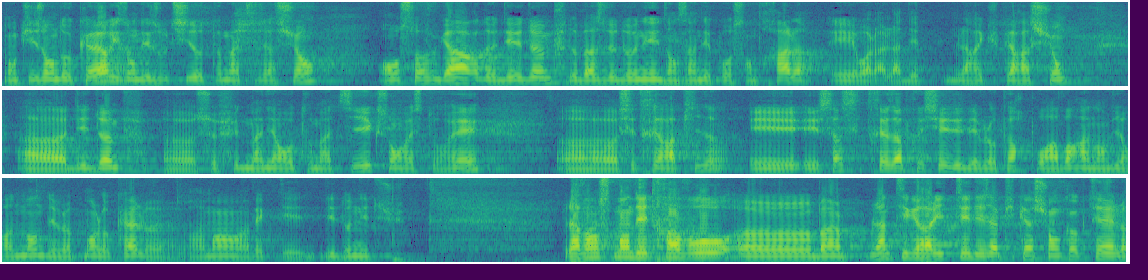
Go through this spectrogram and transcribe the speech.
Donc ils ont Docker, ils ont des outils d'automatisation, on sauvegarde des dumps de bases de données dans un dépôt central, et voilà, la, la récupération des dumps se fait de manière automatique, sont restaurés, euh, c'est très rapide et, ça c'est très apprécié des développeurs pour avoir un environnement de développement local euh, vraiment avec des, données dessus. L'avancement des travaux, euh, ben, l'intégralité des applications cocktail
